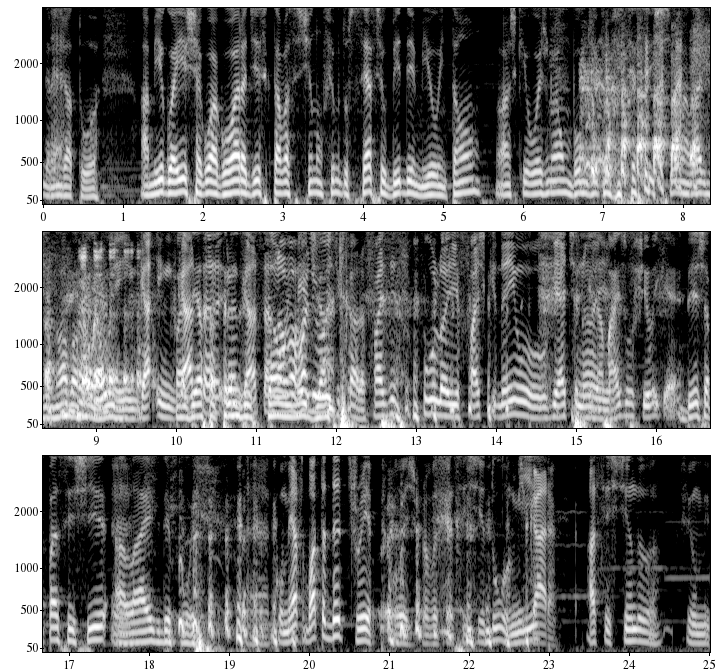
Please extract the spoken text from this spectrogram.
Grande é. ator. Amigo aí chegou agora, disse que estava assistindo um filme do Cecil B. DeMille, então eu acho que hoje não é um bom dia para você assistir uma live de Nova Hollywood. Enga, engata, fazer essa transição Nova imediata. Hollywood, cara. Faz esse pulo aí, faz que nem o Vietnã Ainda aí. mais um filme que é. Deixa para assistir é. a live depois. É, começa, bota The Trip hoje para você assistir, dormir. Cara. Assistindo filme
